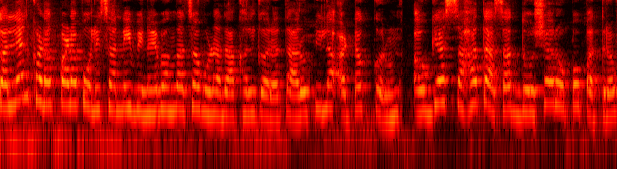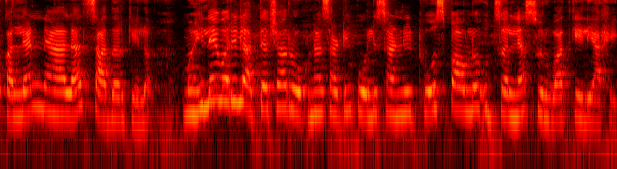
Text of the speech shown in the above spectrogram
कल्याण खडकपाडा पोलिसांनी विनयभंगाचा गुन्हा दाखल करत आरोपीला अटक करून अवघ्या सहा तासात दोषारोपपत्र कल्याण न्यायालयात सादर केलं. महिलेवरील अत्याचार रोखण्यासाठी पोलिसांनी ठोस पावलं उचलण्यास सुरुवात केली आहे.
